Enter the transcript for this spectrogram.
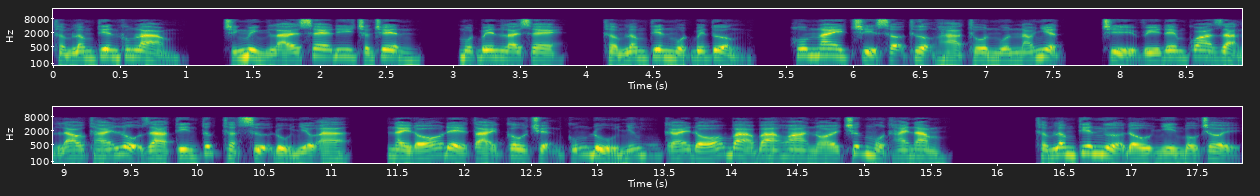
Thẩm Lâm Tiên không làm, chính mình lái xe đi chấn trên, một bên lái xe, Thẩm Lâm Tiên một bên tưởng, hôm nay chỉ sợ Thượng Hà Thôn muốn náo nhiệt, chỉ vì đêm qua giản lao thái lộ ra tin tức thật sự đủ nhiều a, à, này đó đề tài câu chuyện cũng đủ những cái đó bà ba hoa nói trước một hai năm. Thẩm Lâm Tiên ngửa đầu nhìn bầu trời,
